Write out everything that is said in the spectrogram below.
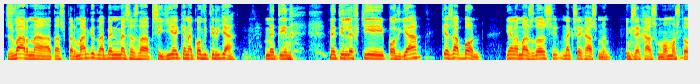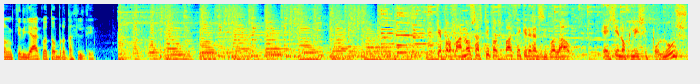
σβάρνα τα σούπερ μάρκετ, να μπαίνει μέσα στα ψυγεία και να κόβει τυριά. Με, την, με τη λευκή ποδιά και ζαμπόν. Για να μας δώσει να ξεχάσουμε. Μην ξεχάσουμε όμως τον Κυριάκο, τον πρωταθλητή. Προφανώς αυτή η προσπάθεια, κύριε Χατζηνικολάου, έχει ενοχλήσει πολλούς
